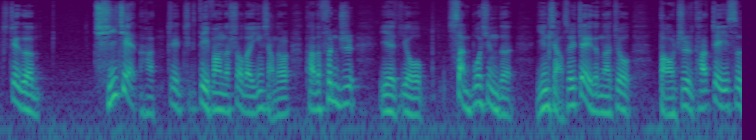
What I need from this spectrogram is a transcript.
这个旗舰哈，这这个地方呢受到影响的时候，它的分支也有散播性的影响，所以这个呢就导致它这一次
